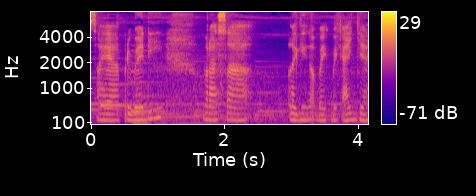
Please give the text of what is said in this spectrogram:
saya pribadi merasa lagi nggak baik-baik aja.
